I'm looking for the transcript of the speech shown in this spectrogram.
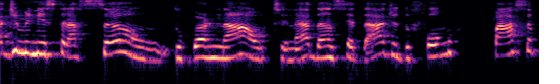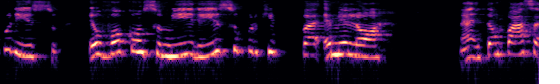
administração do burnout, né, da ansiedade, do fomo, passa por isso. Eu vou consumir isso porque é melhor. Né? Então, passa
